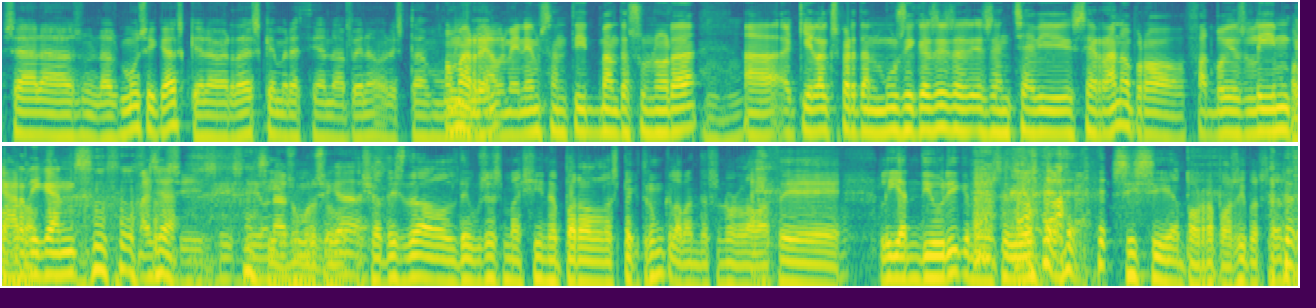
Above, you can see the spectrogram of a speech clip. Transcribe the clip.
O sea, las, las músicas, que la verdad es que merecían la pena, están muy Home, bien. realment hem sentit banda sonora. Uh -huh. uh, aquí l'expert en músiques és, és en Xavi Serrano, però Fatboy Slim, Hola, Cardigans... Vaja, Sí, sí, sí, Sí, unas números u. músicas... Això des del Deus Ex Machina per a l'Spectrum, que la banda sonora la va fer Liam Diuri, que no sabia... Sí, sí, en Pau Reposi, per cert,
